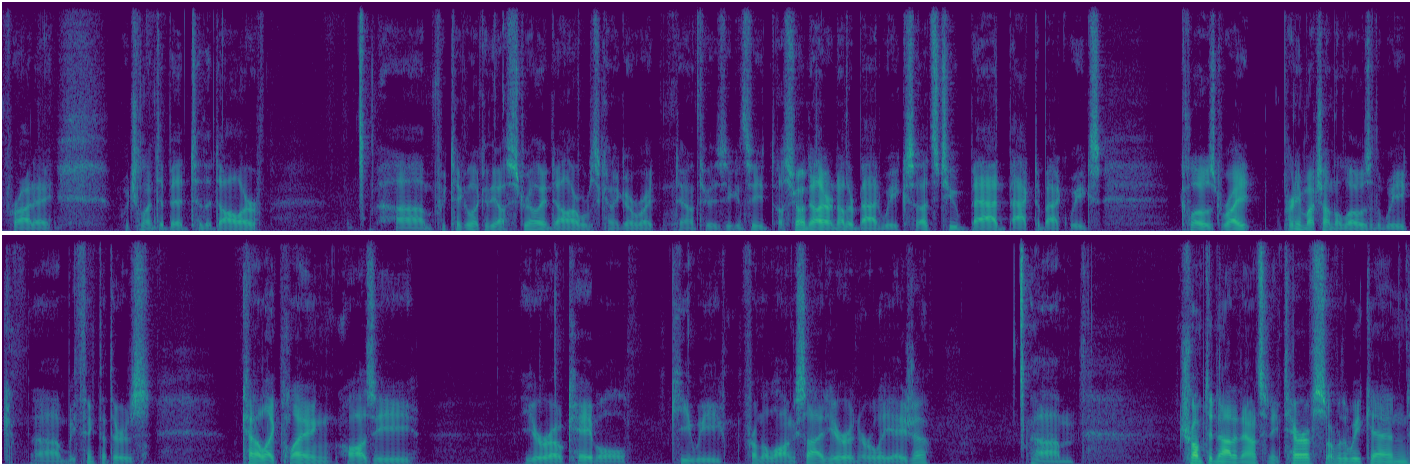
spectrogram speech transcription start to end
Friday, which lent a bid to the dollar. Um, if we take a look at the Australian dollar, we'll just kind of go right down through this. You can see Australian dollar another bad week, so that's two bad back-to-back -back weeks. Closed right pretty much on the lows of the week. Um, we think that there's kind of like playing Aussie, Euro, Cable, Kiwi from the long side here in early Asia. Um, Trump did not announce any tariffs over the weekend.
